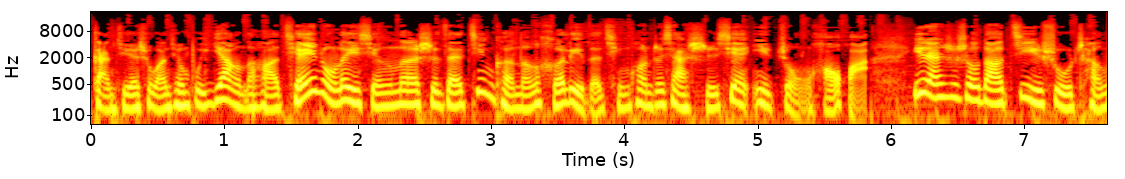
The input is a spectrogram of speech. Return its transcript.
感觉是完全不一样的哈。前一种类型呢是在尽可能合理的情况之下实现一种豪华，依然是受到技术成。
